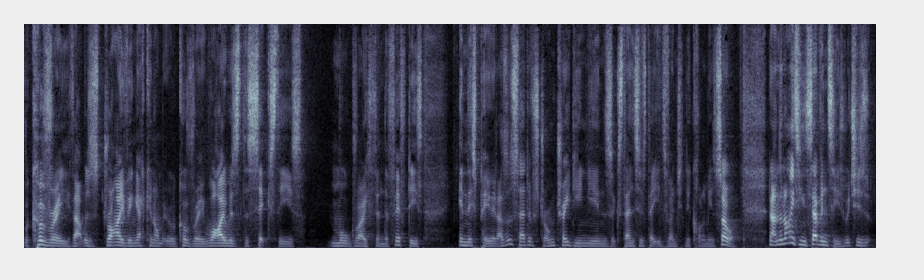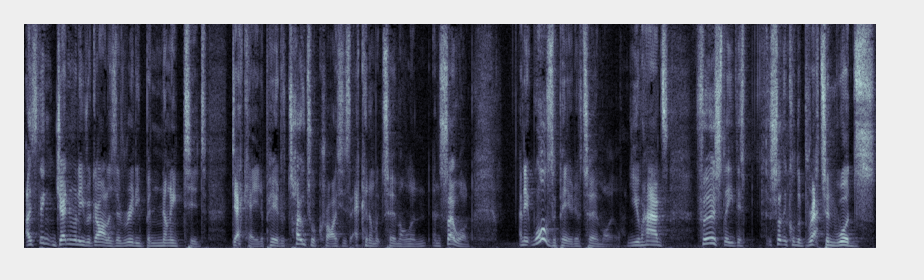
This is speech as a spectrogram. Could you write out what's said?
recovery that was driving economic recovery, why was the 60s more growth than the 50s in this period, as I said, of strong trade unions, extensive state intervention in the economy, and so on. Now, in the 1970s, which is, I think, generally regarded as a really benighted decade, a period of total crisis, economic turmoil, and, and so on. And it was a period of turmoil. You had, firstly, this something called the Bretton Woods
